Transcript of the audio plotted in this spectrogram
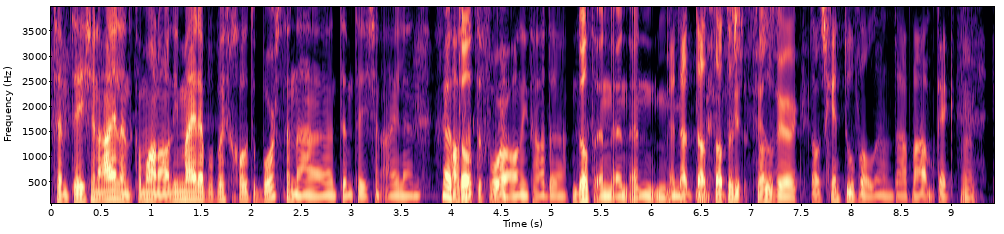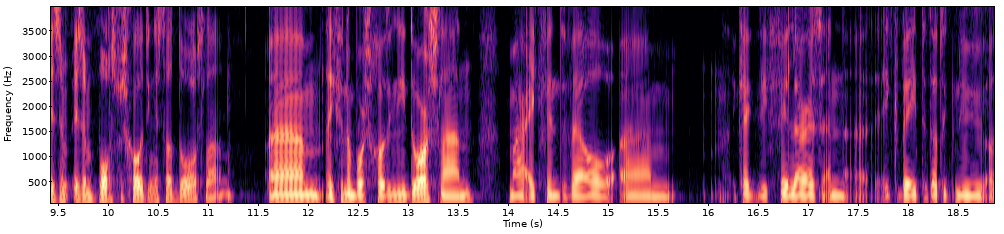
Temptation Island, come on. Al die meiden hebben opeens grote borsten na eh, Temptation Island. Ja, als ze dat, het ervoor ja. al niet hadden. Dat en, en, en Ja, dat- dat- dat is- veel dat is- werk. Dat is geen toeval inderdaad. Maar kijk, Nee. is, een, is een borstverschoting, is dat doorslaan? Ehm, ik vind een borstvergroting niet doorslaan, maar ik vind wel... ehm, kijk, die fillers en eh, ik weet dat ik nu eh,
